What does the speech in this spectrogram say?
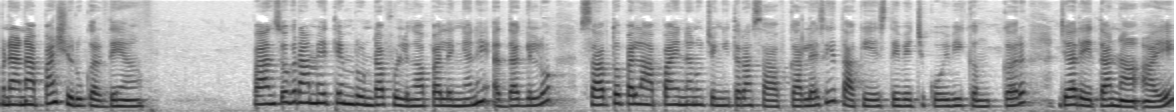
ਬਣਾਉਣਾ ਆਪਾਂ ਸ਼ੁਰੂ ਕਰਦੇ ਹਾਂ। 500 ਗ੍ਰਾਮ ਇੱਥੇ ਮਰੁੰਡਾ ਫੁੱਲੀਆਂ ਆਪਾਂ ਲਈਆਂ ਨੇ, ਅੱਧਾ ਕਿਲੋ। ਸਭ ਤੋਂ ਪਹਿਲਾਂ ਆਪਾਂ ਇਹਨਾਂ ਨੂੰ ਚੰਗੀ ਤਰ੍ਹਾਂ ਸਾਫ਼ ਕਰ ਲਿਆ ਸੀ ਤਾਂ ਕਿ ਇਸ ਦੇ ਵਿੱਚ ਕੋਈ ਵੀ ਕੰਕਰ ਜਾਂ ਰੇਤਾ ਨਾ ਆਏ।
